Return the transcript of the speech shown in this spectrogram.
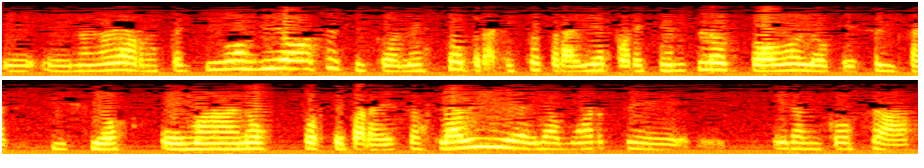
eh, en honor a respectivos dioses y con esto, esto traía, por ejemplo, todo lo que es el sacrificio humano, porque para ellos la vida y la muerte eran cosas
